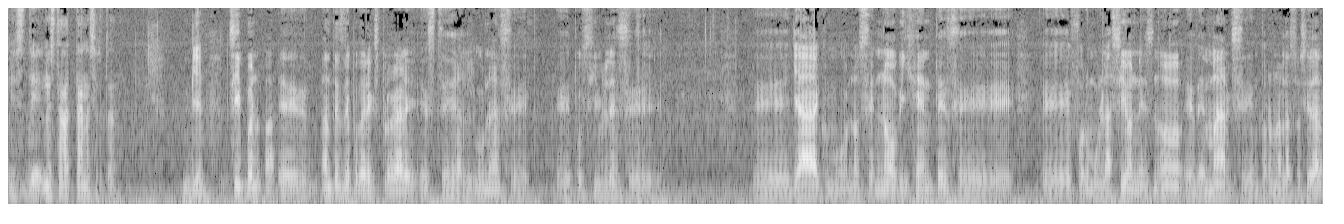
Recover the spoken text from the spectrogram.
este, no estaba tan acertado? Bien, sí, bueno, ah, eh, antes de poder explorar este, algunas eh, eh, posibles ya como, no sé, no vigentes eh, formulaciones. Eh, de Marx en torno a la sociedad,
